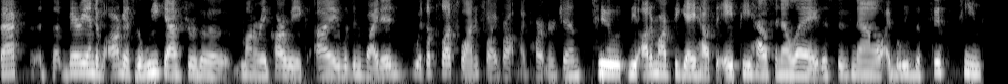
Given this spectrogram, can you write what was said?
back at the very end of August, the week after the Monterey Car Week, I was invited with a plus one. So I brought my partner Jim to the Audemars Piguet house, the AP house in LA. This is now, I believe, the 15th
